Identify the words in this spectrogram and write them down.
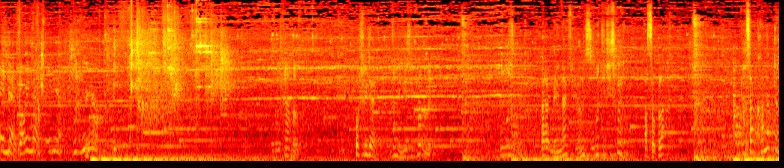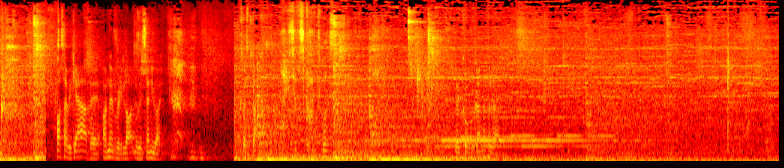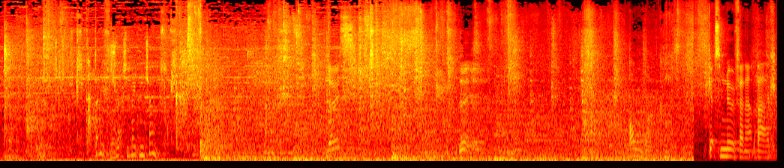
In there, go in there, get in there. What should we do? No, he's in front of me. What was it? I don't really know to be honest. What did you say? I saw black. Some kind of. I say we get out of here. I never really liked Lewis anyway. Let's back. Why subscribe to us? Very cool, we'll go and have a look. That don't feel actually made me jump. Lewis. This. Oh my god. Get some Nurofen out of the bag.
